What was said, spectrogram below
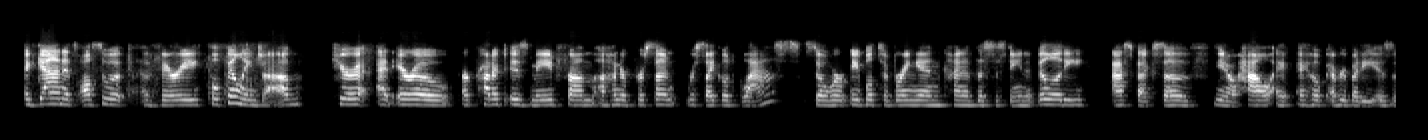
Again, it's also a, a very fulfilling job. Here at Aero, our product is made from 100% recycled glass. So we're able to bring in kind of the sustainability aspects of, you know, how I, I hope everybody is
